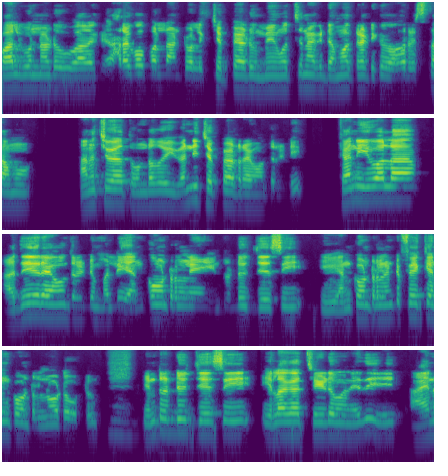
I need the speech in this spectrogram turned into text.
పాల్గొన్నాడు. వాళ్ళకి హరగోపాల్ లాంటి వాళ్ళకి చెప్పాడు. మేము వచ్చినాక డెమోక్రాటిక్ వ్యవహరిస్తాము. అణచివేత ఉండదు. ఇవన్నీ చెప్పాడు రేవంత్ రెడ్డి. కానీ ఇవాళ అదే రేవంత్ రెడ్డి మళ్ళీ ఎన్కౌంటర్ని ఇంట్రడ్యూస్ చేసి ఈ ఎన్కౌంటర్లు అంటే ఫేక్ ఎన్కౌంటర్లు నో డౌట్. ఇంట్రడ్యూస్ చేసి ఇలాగా చేయడం అనేది ఆయన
